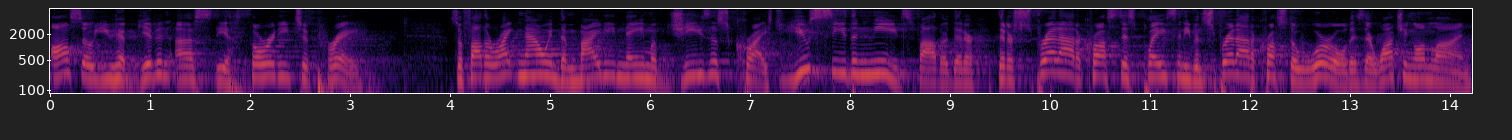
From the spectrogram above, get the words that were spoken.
also you have given us the authority to pray. So, Father, right now, in the mighty name of Jesus Christ, you see the needs, Father, that are, that are spread out across this place and even spread out across the world as they're watching online.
